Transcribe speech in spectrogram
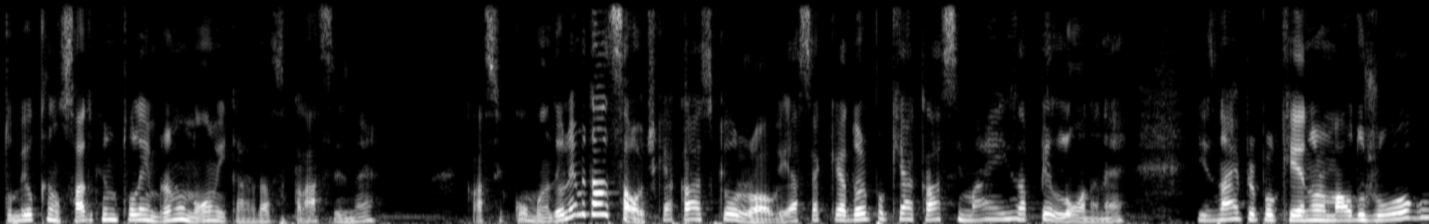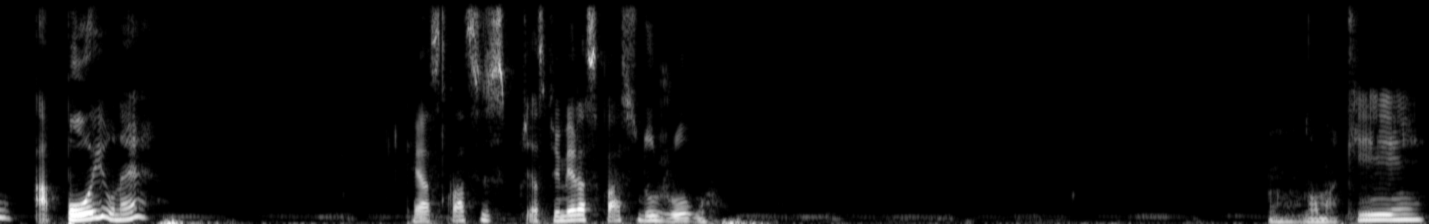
Tô meio cansado que não tô lembrando o nome, cara, das classes, né? Classe Commander. Eu lembro da Assault, que é a classe que eu jogo. E a Saqueador porque é a classe mais apelona, né? Sniper porque é normal do jogo. Apoio, né? Que é as classes, as primeiras classes do jogo. Hum, vamos aqui.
